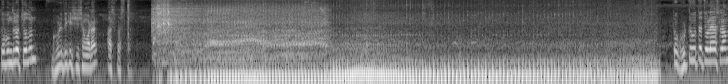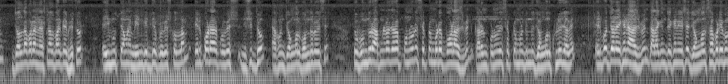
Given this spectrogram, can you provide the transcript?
তো বন্ধুরা, চলুন ঘুরে দেখি সিসামারার আশপাশটা। তো ঘুরতে ঘুরতে চলে আসলাম জলদাপাড়া ন্যাশনাল পার্কের ভেতর। এই মুহূর্তে আমরা মেন গেট দিয়ে প্রবেশ করলাম। এরপরে আর প্রবেশ নিষিদ্ধ। এখন জঙ্গল বন্ধ রয়েছে। তো বন্ধুরা, আপনারা যারা পনেরোই সেপ্টেম্বরের পর আসবেন, কারণ পনেরোই সেপ্টেম্বর কিন্তু জঙ্গল খুলে যাবে। এরপর যারা এখানে আসবেন, তারা কিন্তু এখানে এসে জঙ্গল সাফারি এবং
